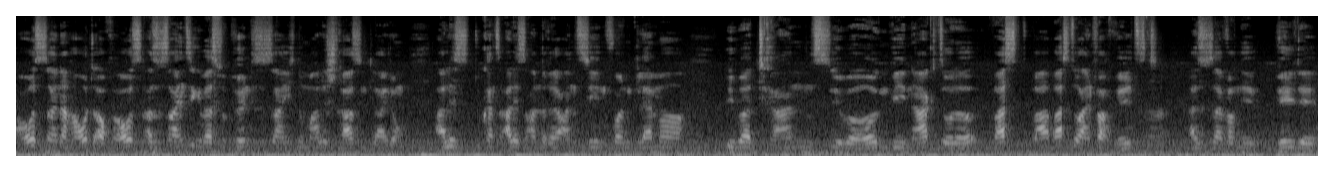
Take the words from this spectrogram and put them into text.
aus seiner Haut auch raus. Also das Einzige, was verpönt ist, ist eigentlich normale Straßenkleidung. Alles, du kannst alles andere anziehen, von Glamour über Trans, über irgendwie nackt oder was, was du einfach willst. Also es ist einfach eine wilde,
